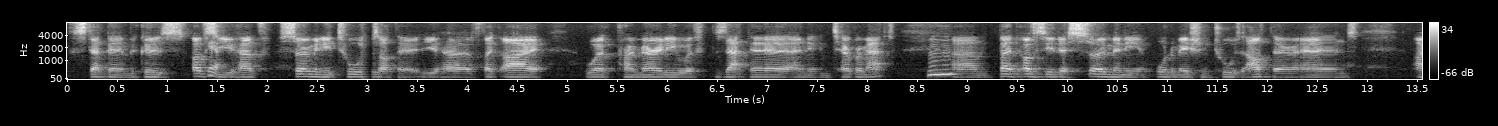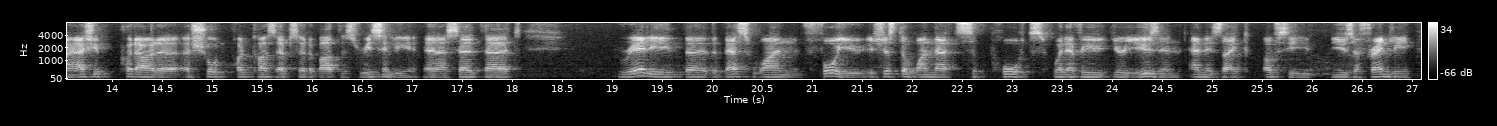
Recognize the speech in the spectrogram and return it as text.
step in because obviously yeah. you have so many tools out there. You have like I work primarily with Zapier and Integromat, mm-hmm. um, but obviously there's so many automation tools out there, and I actually put out a, a, short podcast episode about this recently, and I said that really the the best one for you is just the one that supports whatever you're using and is like obviously user friendly.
